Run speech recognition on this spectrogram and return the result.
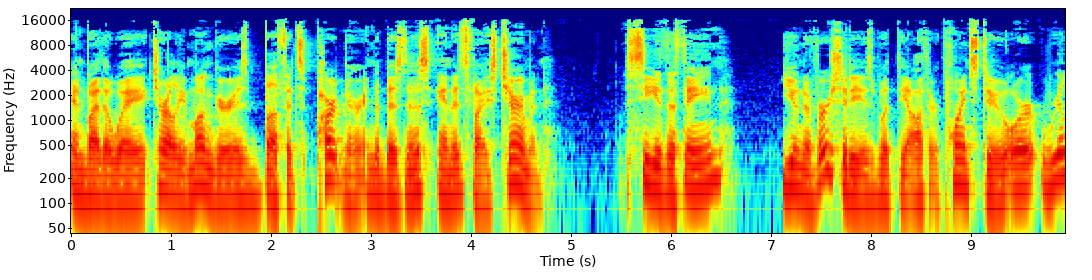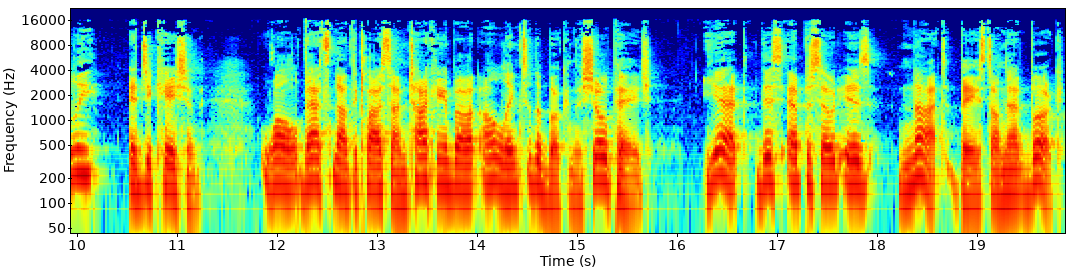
And by the way, Charlie Munger is Buffett's partner in the business and its vice chairman. See the theme? University is what the author points to, or really education. While that's not the class I'm talking about, I'll link to the book in the show page. Yet, this episode is not based on that book.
